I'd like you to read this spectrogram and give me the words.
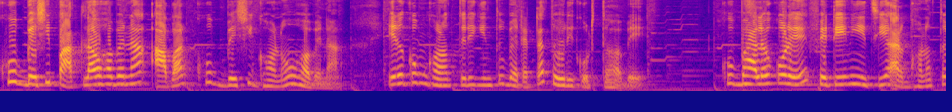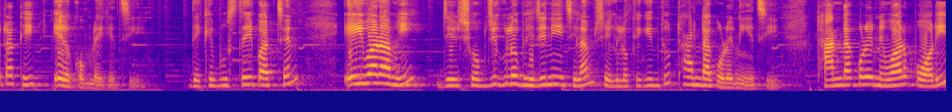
খুব বেশি পাতলাও হবে না, আবার খুব বেশি ঘনও হবে না। এরকম ঘনত্বেরই কিন্তু ব্যাটারটা তৈরি করতে হবে। খুব ভালো করে ফেটিয়ে নিয়েছি আর ঘনত্বটা ঠিক এরকম রেখেছি। দেখে বুঝতেই পারছেন? এইবার আমি যে সবজিগুলো ভেজে নিয়েছিলাম সেগুলোকে কিন্তু ঠান্ডা করে নিয়েছি। ঠান্ডা করে নেওয়ার পরই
